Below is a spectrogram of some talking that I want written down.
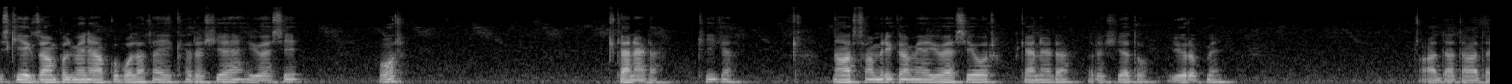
इसकी एग्ज़ाम्पल मैंने आपको बोला था, एक रशिया है यूएसए और कनाडा ठीक है? नॉर्थ अमेरिका में, यूएसए और कनाडा, रशिया तो यूरोप में, आधा था आधा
